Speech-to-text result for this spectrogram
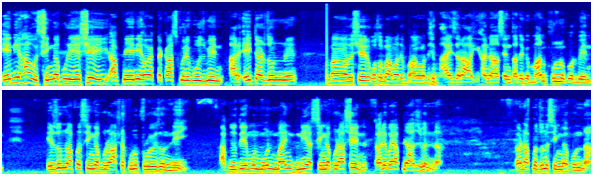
এনিহাও সিঙ্গাপুরে এসেই আপনি এনিহাও একটা কাজ করে বুঝবেন আর এইটার জন্য বাংলাদেশের অথবা আমাদের বাংলাদেশের ভাই যারা এখানে আছেন, তাদেরকে মান ক্ষুণ্ণ করবেন। এর জন্য আপনার সিঙ্গাপুরে আসার কোনো প্রয়োজন নেই। আপনি যদি এমন মন মাইন্ড নিয়ে সিঙ্গাপুর আসেন, তাহলে ভাই আপনি আসবেন না। কারণ আপনার জন্য সিঙ্গাপুর না।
